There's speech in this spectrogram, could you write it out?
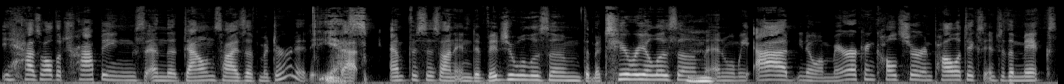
it has all the trappings and the downsides of modernity. Yes. That emphasis on individualism, the materialism, mm-hmm. and when we add, you know, American culture and politics into the mix,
